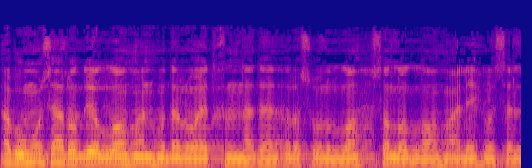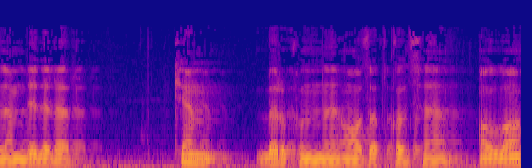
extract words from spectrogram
abu muso roziyallohu anhudan rivoyat qilinadi rasululloh sollallohu alayhi vasallam dedilar kim bir qulni ozod qilsa olloh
